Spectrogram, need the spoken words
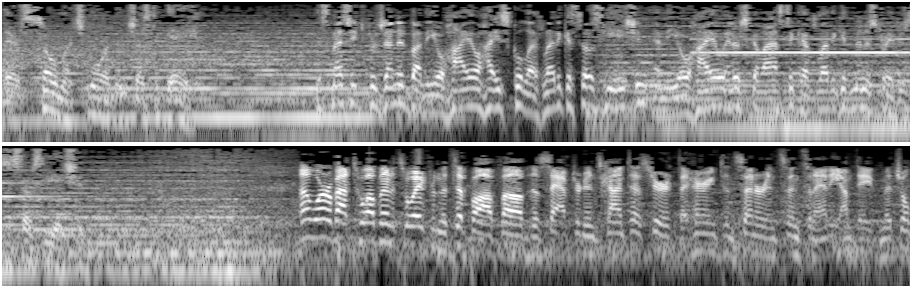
There's so much more than just a game. This message presented by the Ohio High School Athletic Association and the Ohio Interscholastic Athletic Administrators Association. Uh, we're about 12 minutes away from the tip-off of this afternoon's contest here at the Harrington Center in Cincinnati. I'm Dave Mitchell.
